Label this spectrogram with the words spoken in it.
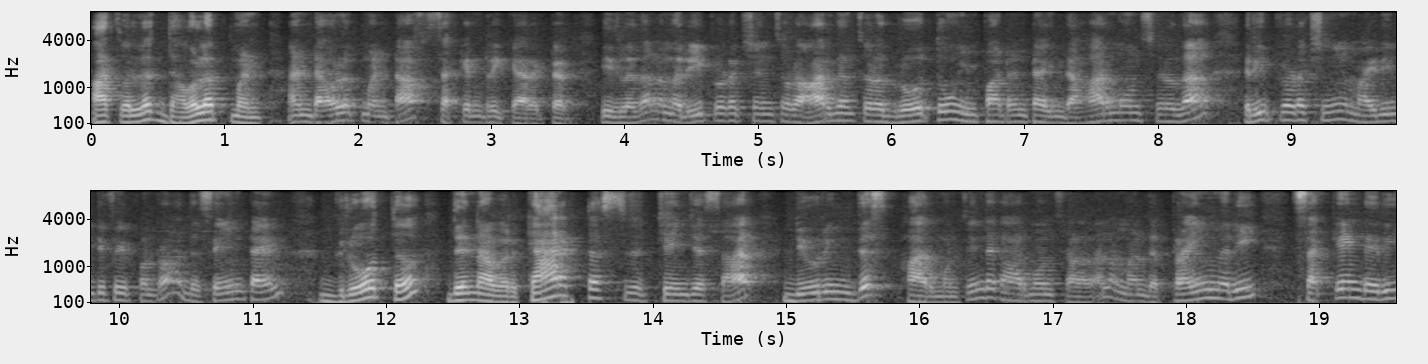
as well as development and development of secondary character. இதில் தான் நம்ம ரீப்ரொடக்ஷன்ஸோட ஆர்கன்ஸோட க்ரோத்தும் இம்பார்ட்டண்ட்டாக இந்த ஹார்மோன்ஸில் தான் ரீப்ரொடக்ஷனையும் நம்ம ஐடென்டிஃபை பண்ணுறோம் at the same time growth then our characters changes are during this hormones இந்த ஹார்மோன்ஸ்னால தான் நம்ம அந்த ப்ரைமரி செகண்டரி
